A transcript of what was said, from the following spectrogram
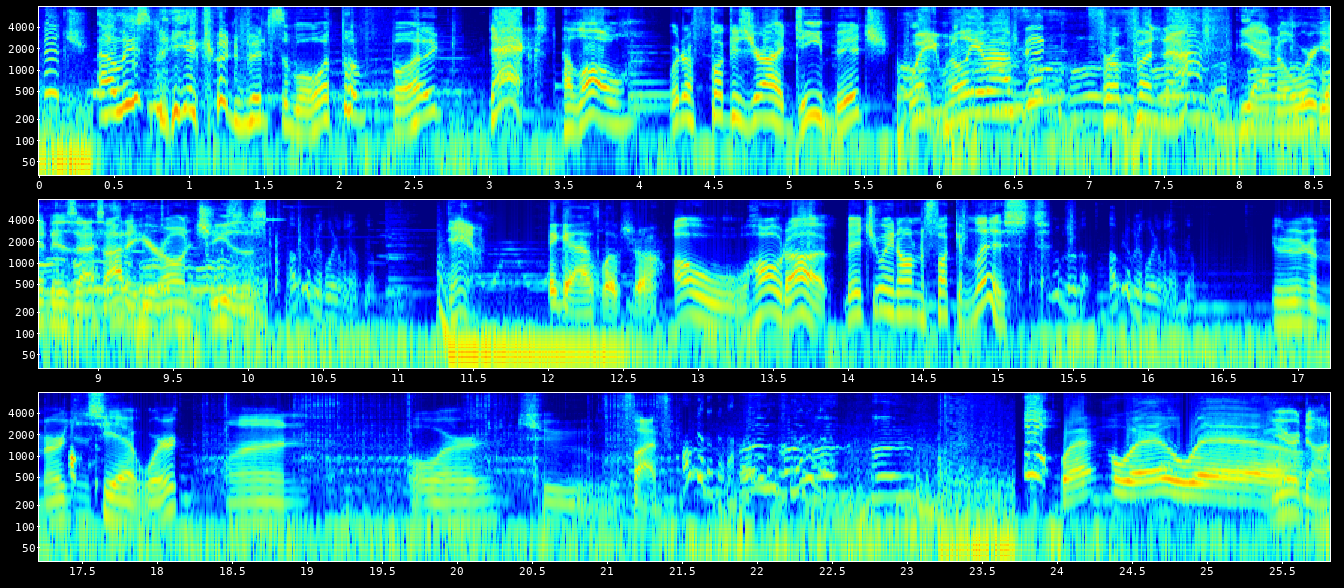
bitch, at least make it convincible. What the fuck? Next, hello. Where the fuck is your ID, bitch? Wait, William Afton from FNAF? Yeah, no, we're getting his ass out of here. on Jesus. Damn. Big ass lips, bro. Oh, hold up, bitch. You ain't on the fucking list. You're doing emergency at work. One, four, two, five. Well, well, well. You're done.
